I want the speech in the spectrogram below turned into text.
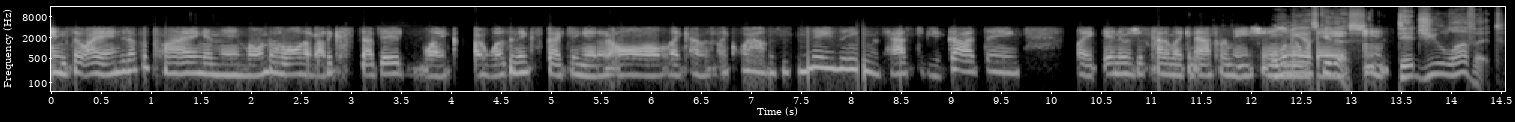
And so I ended up applying, and then lo and behold, I got accepted. Like I wasn't expecting it at all. Like I was like, wow, this is amazing. This has to be a God thing. Like, and it was just kind of like an affirmation. Well, let me ask you this: And Did you love it?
